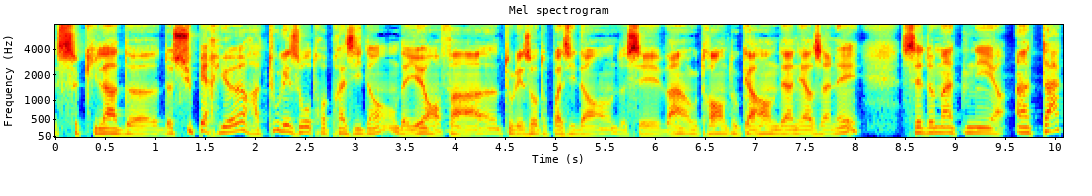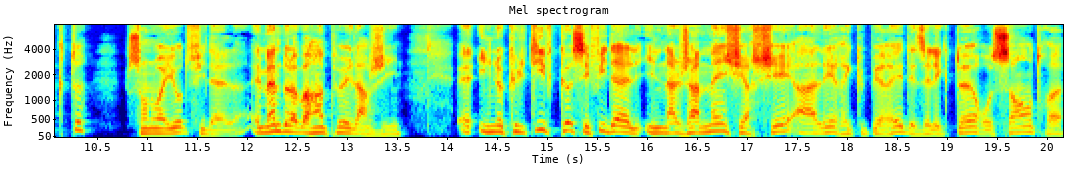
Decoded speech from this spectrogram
ce qu'il a de, de, supérieur à tous les autres présidents, d'ailleurs, enfin, tous les autres présidents de ces 20 ou 30 ou 40 dernières années, c'est de maintenir intact son noyau de fidèles, et même de l'avoir un peu élargi. Euh, il ne cultive que ses fidèles. Il n'a jamais cherché à aller récupérer des électeurs au centre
